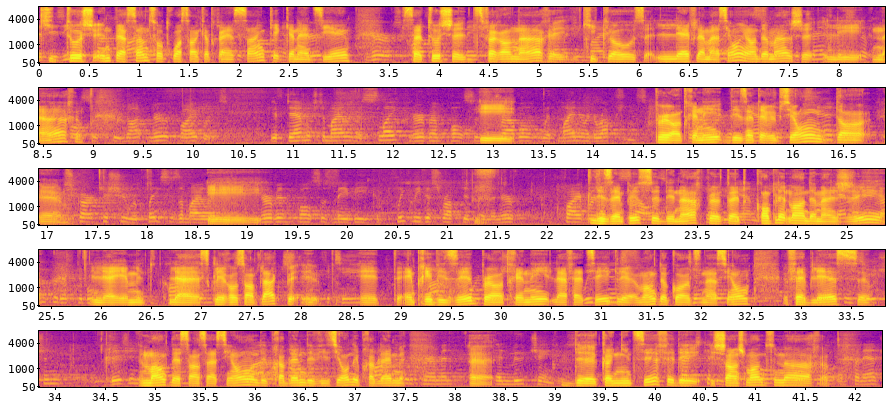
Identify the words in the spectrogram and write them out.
qui touche une personne sur 385 Canadiens. Ça touche différents nerfs qui causent l'inflammation et endommage les nerfs et peut entraîner des interruptions dans euh, et les impulses des nerfs peuvent être complètement endommagés. La, sclérose en plaques est imprévisible, peut entraîner la fatigue, le manque de coordination, faiblesse, manque de sensation, des problèmes de vision, des problèmes euh, de cognitifs et des changements d'humeur.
